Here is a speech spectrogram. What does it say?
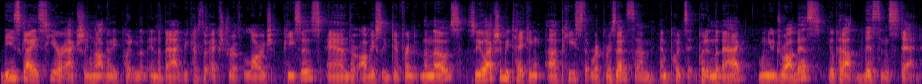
These guys here are actually not going to be put in the in the bag because they're extra large pieces and they're obviously different than those. So you'll actually be taking a piece that represents them and puts it put it in the bag. When you draw this, you'll put out this instead.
